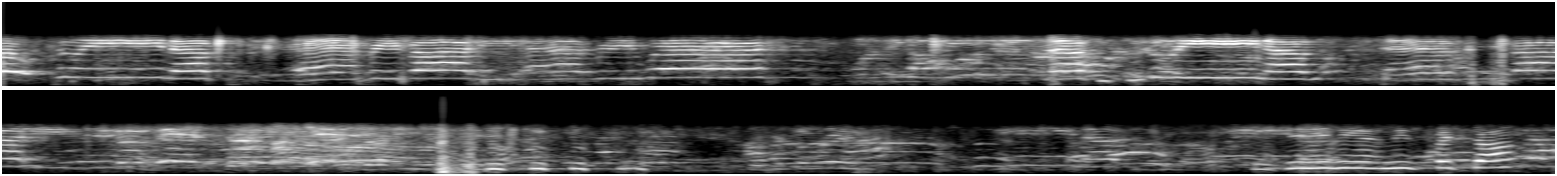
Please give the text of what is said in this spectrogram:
up, clean up, everybody, everywhere. Let's clean up, everybody do you that needs fixed up?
